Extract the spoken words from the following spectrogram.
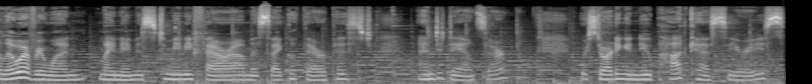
Hello, everyone. My name is Tamini Farah. I'm a psychotherapist and a dancer. We're starting a new podcast series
